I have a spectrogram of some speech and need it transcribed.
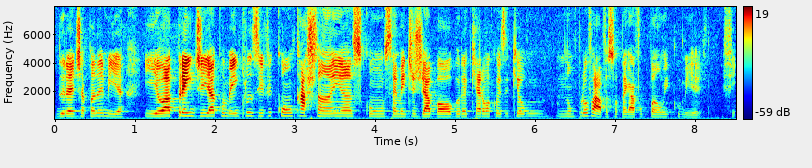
durante a pandemia. E eu aprendi a comer, inclusive, com castanhas, com sementes de abóbora, que era uma coisa que eu não provava. Só pegava o pão e comia. Enfim.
